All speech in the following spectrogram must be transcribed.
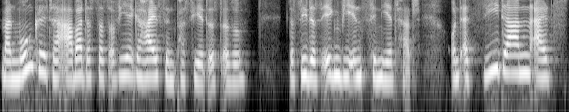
Man munkelte aber, dass das auf ihr Geheiß hin passiert ist, also dass sie das irgendwie inszeniert hat. Und als sie dann als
